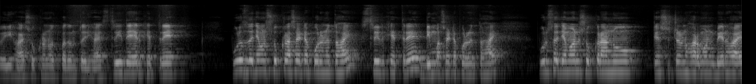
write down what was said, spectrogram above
তৈরি হয়, শুক্রাণু উৎপাদন তৈরি হয়। স্ত্রী দেহের ক্ষেত্রে পুরুষদের যেমন শুক্রাশয়টা পরিণত হয় স্ত্রীর ক্ষেত্রে ডিম্বাশয়টা পরিণত হয়। পুরুষের যেমন শুক্রাণু টেস্টোস্টেরন হরমোন বের হয়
